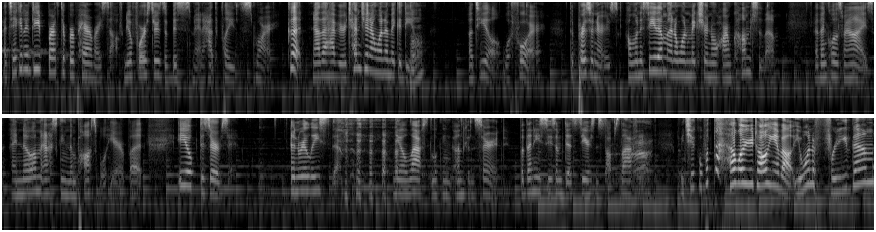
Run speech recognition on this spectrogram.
I've taken a deep breath to prepare myself. Neil Forrester is a businessman. I have to play smart. Good. Now that I have your attention, I want to make a deal. A deal? What for? The prisoners. I want to see them and I want to make sure no harm comes to them. I then close my eyes. I know I'm asking the impossible here, but Eok deserves it. And release them. Neil laughs, looking unconcerned. But then he sees I'm dead serious and stops laughing. Michiko, what the hell are you talking about? You want to free them?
